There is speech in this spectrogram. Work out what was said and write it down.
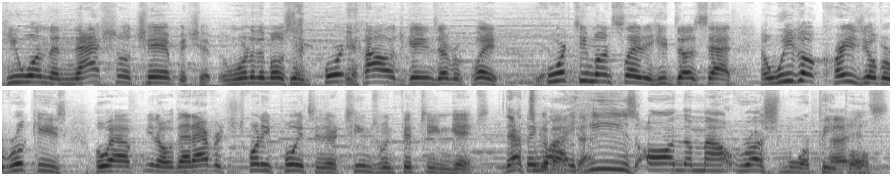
he won the national championship in one of the most important yeah. college games ever played. 14 months later, he does that, and we go crazy over rookies who have, you know, that average 20 points and their teams win 15 games. That's Think why that. Uh, he's on the Mount Rushmore, people. it's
